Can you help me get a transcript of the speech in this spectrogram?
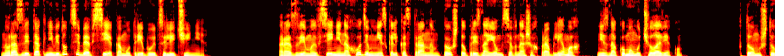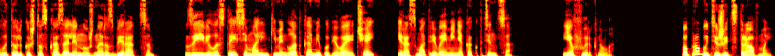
Но разве так не ведут себя все, кому требуется лечение? Разве мы все не находим несколько странным то, что признаемся в наших проблемах незнакомому человеку? В том, что вы только что сказали, нужно разбираться», заявила Стейси маленькими глотками, попивая чай и рассматривая меня как птенца. Я фыркнула. Попробуйте жить с травмой.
